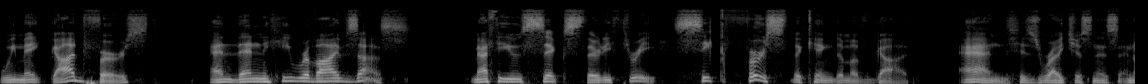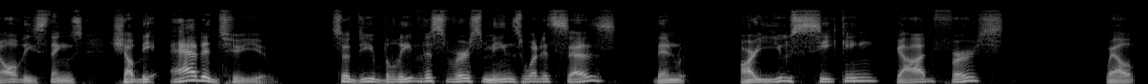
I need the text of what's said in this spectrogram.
we make God first and then he revives us. Matthew 6:33 Seek first the kingdom of God and his righteousness and all these things shall be added to you. So do you believe this verse means what it says? Then are you seeking God first? Well,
